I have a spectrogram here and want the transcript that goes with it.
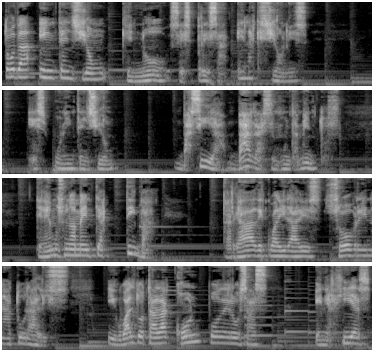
Toda intención que no se expresa en acciones es una intención vacía, vaga, sin fundamentos. Tenemos una mente activa, cargada de cualidades sobrenaturales igual dotada con poderosas energías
